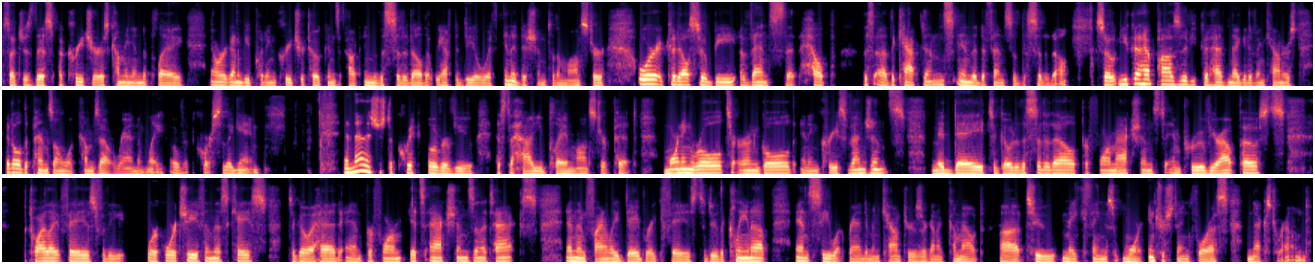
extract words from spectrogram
such as this a creature is coming into play and we're going to be putting creature tokens out into the citadel that we have to deal with in addition to the monster. Or it could also be events that help the, uh, the captains in the defense of the citadel. So you could have positive you could have negative encounters. It all depends on what comes out randomly over the course of the game and that is just a quick overview as to how you play Monster Pit. Morning roll to earn gold and increase vengeance. Midday to go to the Citadel, perform actions to improve your outposts. Twilight phase for the Orc War Chief in this case to go ahead and perform its actions and attacks. And then finally, Daybreak phase to do the cleanup and see what random encounters are going to come out uh, to make things more interesting for us next round.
